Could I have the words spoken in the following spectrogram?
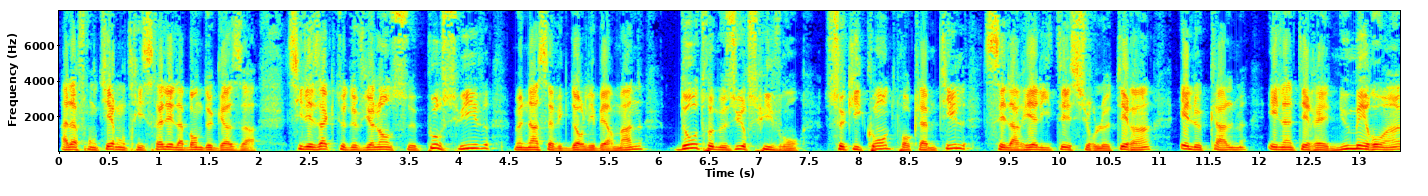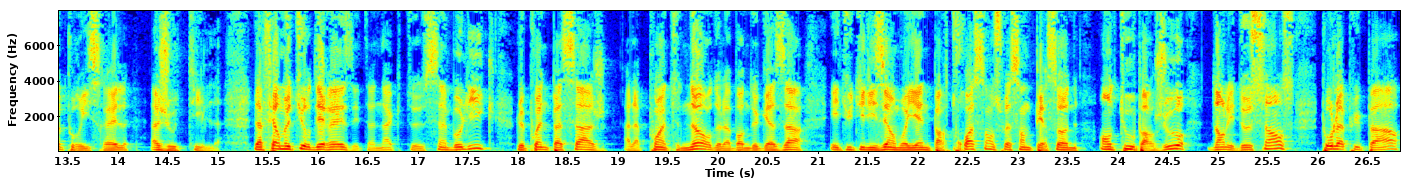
à la frontière entre Israël et la bande de Gaza. Si les actes de violence se poursuivent, menace avec Dor Lieberman, D'autres mesures suivront. Ce qui compte, proclame-t-il, c'est la réalité sur le terrain et le calme et l'intérêt numéro un pour Israël, ajoute-t-il. La fermeture d'Erez est un acte symbolique. Le point de passage à la pointe nord de la bande de Gaza est utilisé en moyenne par 360 personnes en tout par jour, dans les deux sens, pour la plupart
